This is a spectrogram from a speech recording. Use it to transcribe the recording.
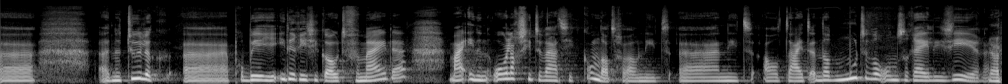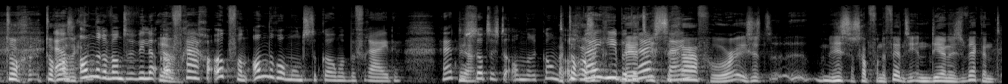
Uh, natuurlijk uh, probeer je ieder risico te vermijden. Maar in een oorlogssituatie kan dat gewoon niet, niet altijd. En dat moeten we ons realiseren. Ja, toch, toch en als ik... anderen, want we willen ja. ook vragen ook van anderen om ons te komen bevrijden. Hè? Dus ja. dat is de andere kant. Maar als toch, wij als hier bedreigd zijn. de Graaf hoor, is het ministerschap van Defensie een deerniswekkend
